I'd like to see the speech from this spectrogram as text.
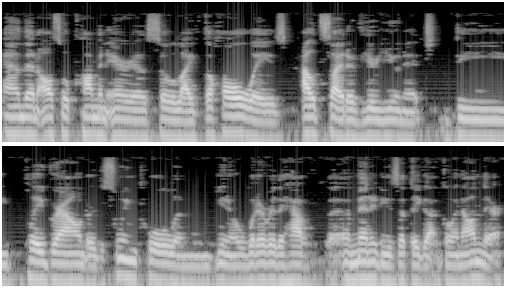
and then also common areas. So like the hallways outside of your unit, the playground or the swimming pool and, you know, whatever they have amenities that they got going on there.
